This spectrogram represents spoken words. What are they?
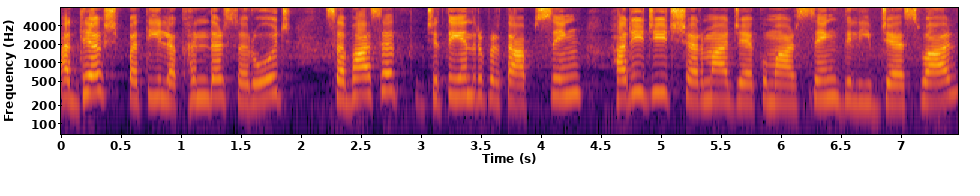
अध्यक्ष पति लखंदर सरोज, सभासद जितेंद्र प्रताप सिंह, हरिजीत शर्मा जय कुमार सिंह, दिलीप जायसवाल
